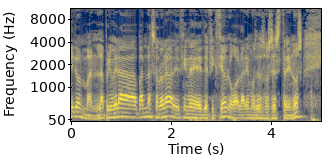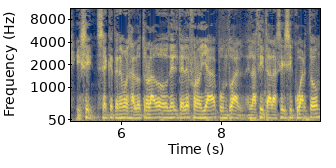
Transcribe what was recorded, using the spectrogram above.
Iron Man, la primera banda sonora de cine de ficción, luego hablaremos de esos estrenos. Y sí, sé que tenemos al otro lado del teléfono ya puntual, en la cita a las seis y cuarto,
